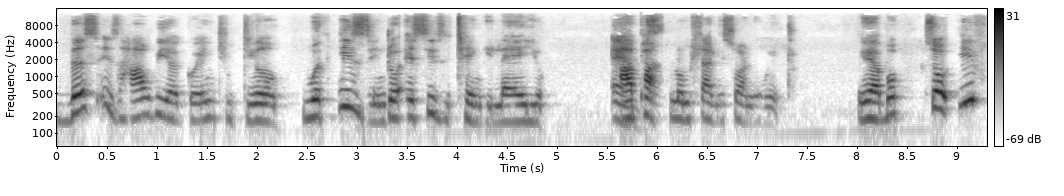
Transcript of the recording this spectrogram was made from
this is how we are going to deal with izinto esizithengileyo apha kulo mhlaliswano wethu. Yabo so if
